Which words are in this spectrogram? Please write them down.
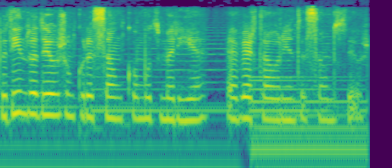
pedindo a Deus um coração como o de Maria, aberto à orientação de Deus.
